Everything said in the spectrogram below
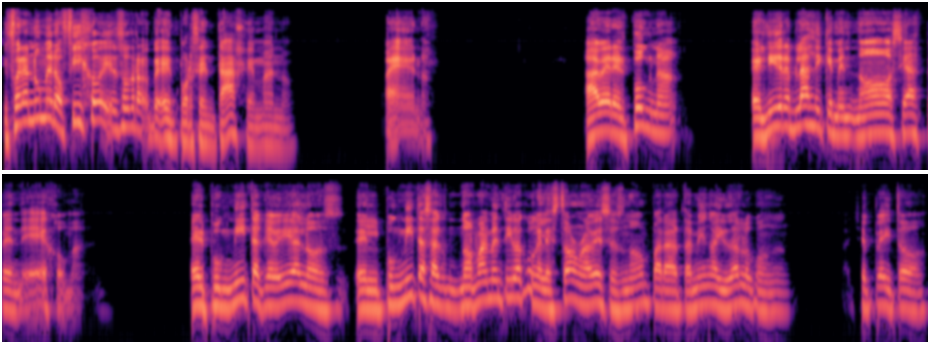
Si fuera número fijo, es otro, en porcentaje, mano. Bueno. A ver, el Pugna. El Nidre Blasly que me. No seas pendejo, man. El Pugnita que veían los. El Pugnita normalmente iba con el Storm a veces, ¿no? Para también ayudarlo con HP y todo.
